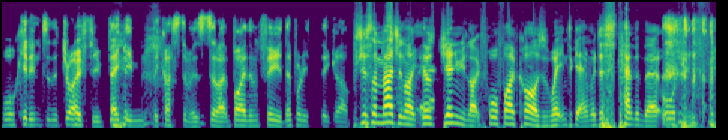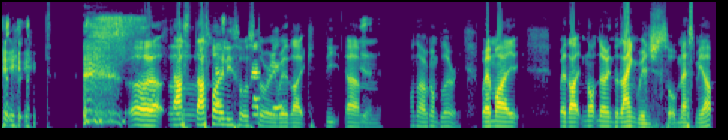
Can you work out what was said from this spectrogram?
walking into the drive-through begging the customers to like buy them food, they'd probably think, "Oh, Just imagine like there was genuinely like four or five cars just waiting to get in. We're just standing there ordering food. oh, that, that's Uh, that's my only sort of story with like the um. Oh no, I've gone blurry. Where my, where like not knowing the language sort of messed me up.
